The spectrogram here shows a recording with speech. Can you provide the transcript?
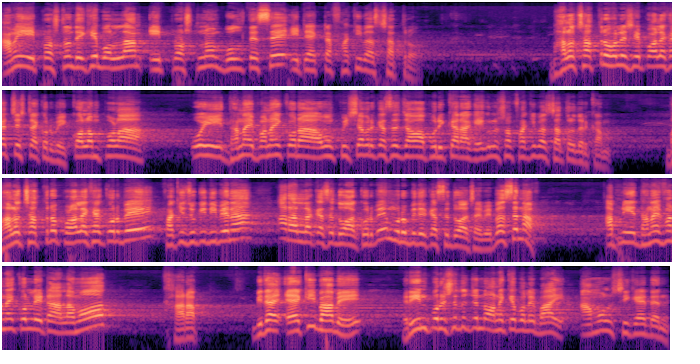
আমি এই প্রশ্ন দেখে বললাম, এই প্রশ্ন বলতেছে, এটা একটা ফাঁকিবাজ ছাত্র। ভালো ছাত্র হলে সে পড়ালেখার চেষ্টা করবে, কলম পড়া, ওই ধানাই পানাই করা, অমুক পিসাবের কাছে যাওয়া, পরীক্ষার আগে, এগুলো সব ফাঁকিবাজ ছাত্রদের কাম। ভালো ছাত্র পড়ালেখা করবে, ফাঁকি ঝুঁকি দিবে না, আর আল্লাহর কাছে দোয়া করবে, মুরব্বীদের কাছে দোয়া চাইবে। বাস না আপনি ধানাই ফানাই করলে এটা আলামত খারাপ। বিধায় একইভাবে ঋণ পরিশোধের জন্য অনেকে বলে, ভাই, আমল শিখাই দেন,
